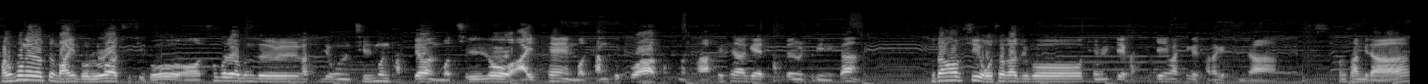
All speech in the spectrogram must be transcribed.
방송에도 좀 많이 놀러와 주시고 어, 초보자분들 같은 경우는 질문 답변, 뭐 진로, 아이템, 뭐 장수 조합 같은 거다 세세하게 답변을 드리니까 부담 없이 오셔가지고 재밌게 같이 게임 하시길 바라겠습니다. 감사합니다.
